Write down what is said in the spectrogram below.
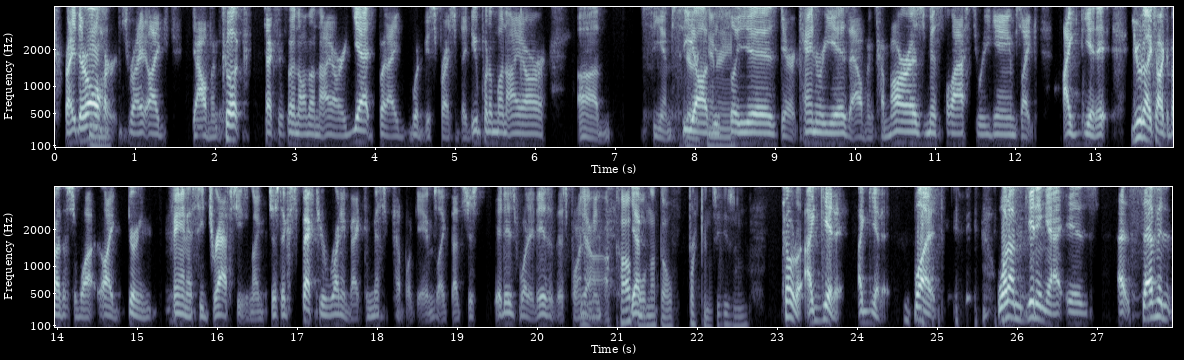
right? They're all hurt, right? Like Dalvin Cook, technically not on IR yet, but I wouldn't be surprised if they do put him on IR. Um, CMC Derrick obviously is, Derrick Henry is, Alvin Kamara's missed the last three games. Like I get it. You and I talked about this a lot, like during fantasy draft season. Like just expect your running back to miss a couple of games. Like that's just it is what it is at this point. Yeah, I mean, a couple, yeah. not the whole freaking season. totally i get it i get it but what i'm getting at is at seven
